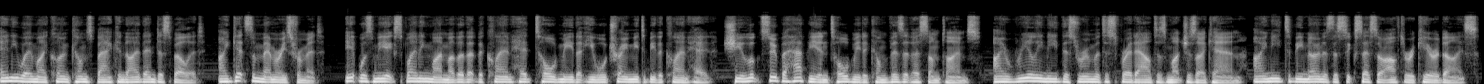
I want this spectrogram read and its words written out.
Anyway my clone comes back and I then dispel it. I get some memories from it. It was me explaining my mother that the clan head told me that he will train me to be the clan head. She looked super happy and told me to come visit her sometimes. I really need this rumor to spread out as much as I can. I need to be known as the successor after Akira dies.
